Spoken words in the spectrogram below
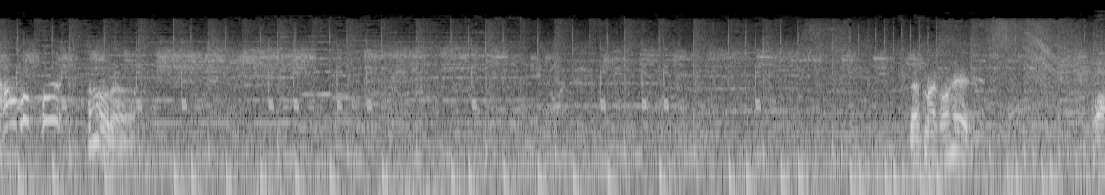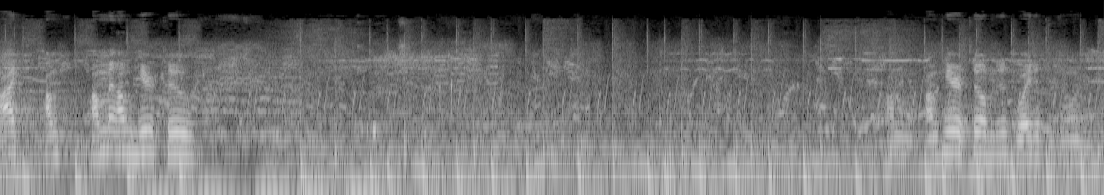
How the fuck? Hold up. That's not gonna hit. Well, I, I'm, I'm, I'm here too. I'm, I'm here too. I'm just waiting to join.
